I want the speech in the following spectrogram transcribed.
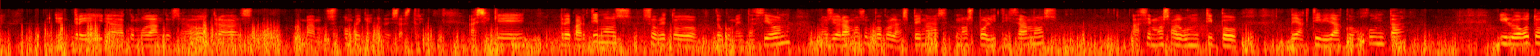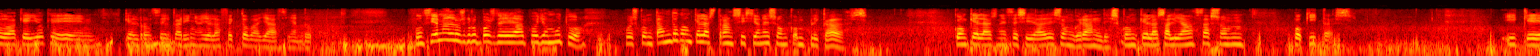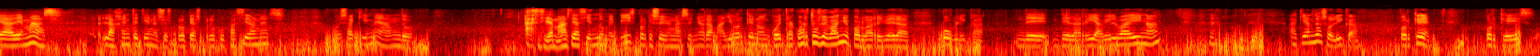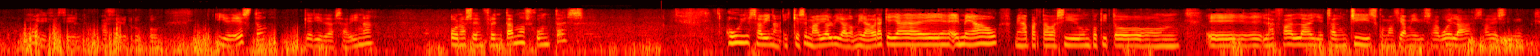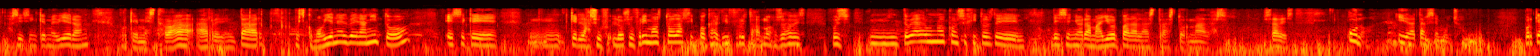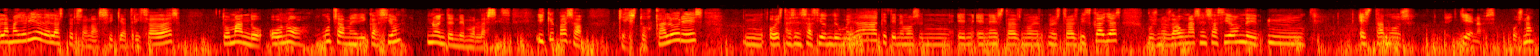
entre ir acomodándose a otras, vamos, un pequeño desastre. Así que repartimos sobre todo documentación, nos lloramos un poco las penas, nos politizamos, hacemos algún tipo de actividad conjunta y luego todo aquello que, que el roce, el cariño y el afecto vaya haciendo. ¿Funcionan los grupos de apoyo mutuo? Pues contando con que las transiciones son complicadas, con que las necesidades son grandes, con que las alianzas son poquitas y que además la gente tiene sus propias preocupaciones, pues aquí me ando. Además de haciéndome pis, porque soy una señora mayor que no encuentra cuartos de baño por la ribera pública de, de la ría bilbaína, aquí ando solica. ¿Por qué? Porque es muy difícil hacer grupo. Y de esto, querida Sabina, o nos enfrentamos juntas Uy, Sabina, y que se me había olvidado. Mira, ahora que ya he, meado, me he apartado así un poquito eh, la falda y he echado un chis, como hacía mi bisabuela, ¿sabes? Así sin que me vieran, porque me estaba a reventar. Pues como viene el veranito, ese que, mm, que lo sufrimos todas y pocas disfrutamos, ¿sabes? Pues mm, te voy a dar unos consejitos de señora mayor para las trastornadas, ¿sabes? Uno, hidratarse mucho. Porque la mayoría de las personas psiquiatrizadas, tomando o no mucha medicación, no entendemos la sed. ¿Y qué pasa? Que estos calores mm, o esta sensación de humedad que tenemos en, estas nuestras vizcayas, pues nos da una sensación de mm, estamos llenas. Pues no,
